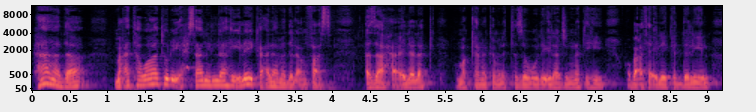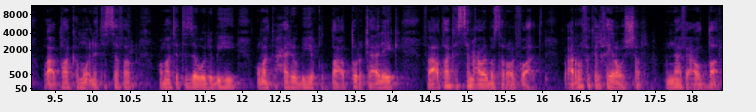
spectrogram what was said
هذا مع تواتر إحسان الله إليك على مدى الأنفاس. أزاح عللك؟ ومكنك من التزود إلى جنته وبعث إليك الدليل وأعطاك مؤنة السفر وما تتزود به وما تحارب به قطاع الطرق عليك فأعطاك السمع والبصر والفؤاد وعرفك الخير والشر. والنافع والضار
